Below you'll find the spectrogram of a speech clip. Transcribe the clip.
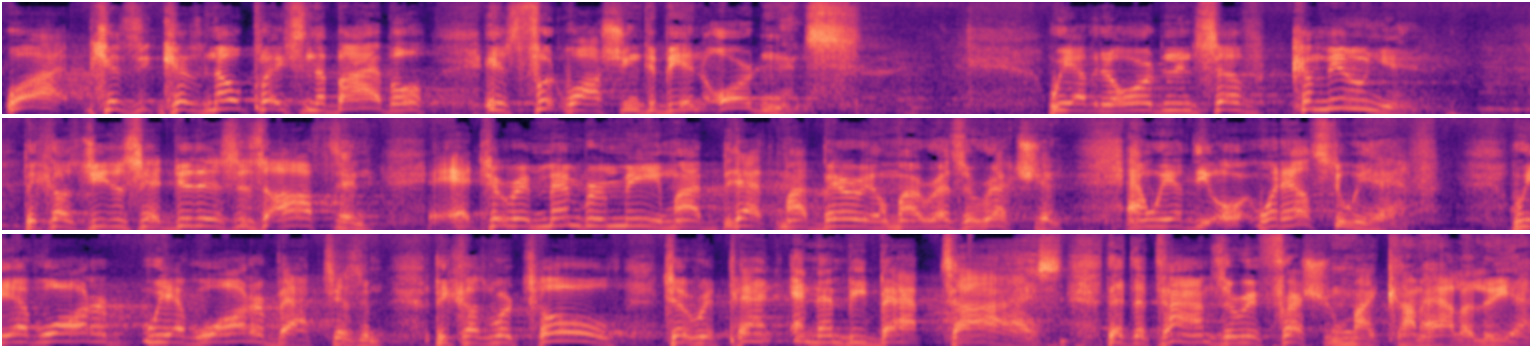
Why? Because because no place in the Bible is foot washing to be an ordinance. We have an ordinance of communion. Because Jesus said, Do this as often eh, to remember me, my death, my burial, my resurrection. And we have the, what else do we have? We have water, we have water baptism because we're told to repent and then be baptized that the times of refreshing might come. Hallelujah.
